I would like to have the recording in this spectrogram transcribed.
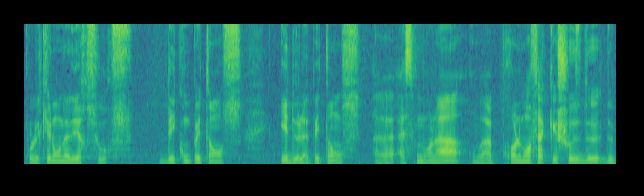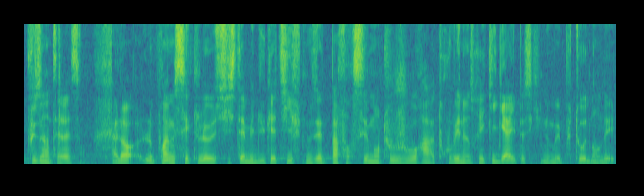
pour lequel on a des ressources, des compétences et de l'appétence, euh, à ce moment-là, on va probablement faire quelque chose de, plus intéressant. Alors, le problème, c'est que le système éducatif ne nous aide pas forcément toujours à trouver notre ikigai, parce qu'il nous met plutôt dans des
